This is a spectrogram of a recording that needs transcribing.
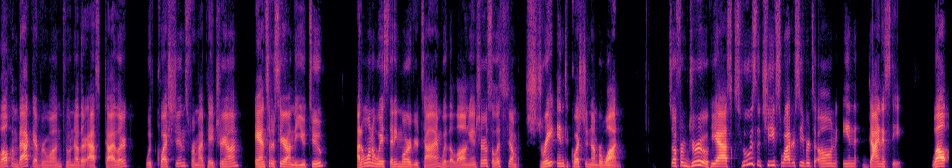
Welcome back, everyone, to another Ask Tyler with questions from my Patreon, answers here on the YouTube. I don't want to waste any more of your time with a long intro, so let's jump straight into question number one. So, from Drew, he asks, Who is the Chiefs wide receiver to own in Dynasty? Well,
